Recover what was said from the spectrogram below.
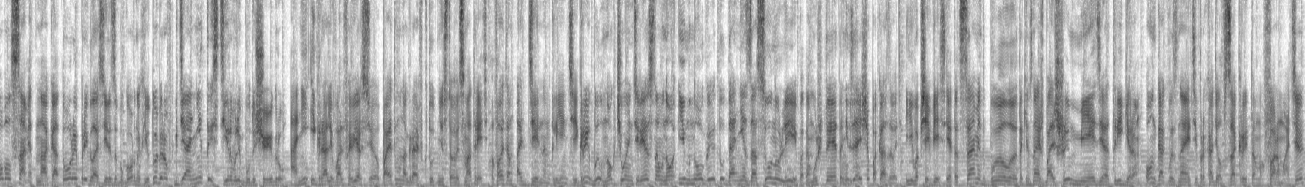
Global Summit, на который пригласили забугорных ютуберов, где они тестировали будущую игру. Они играли в альфа-версию, поэтому на график тут не стоит смотреть. В этом отдельном клиенте игры было много чего интересного, но и многое туда не засунули, потому что это нельзя еще показывать. И вообще весь этот саммит был таким, знаешь, большим медиа-триггером. Он, как вы знаете, проходил в закрытом формате,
